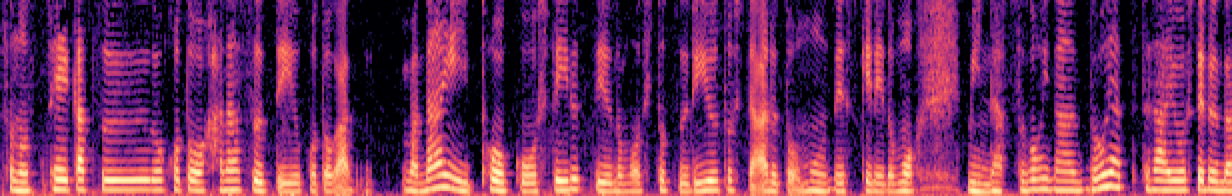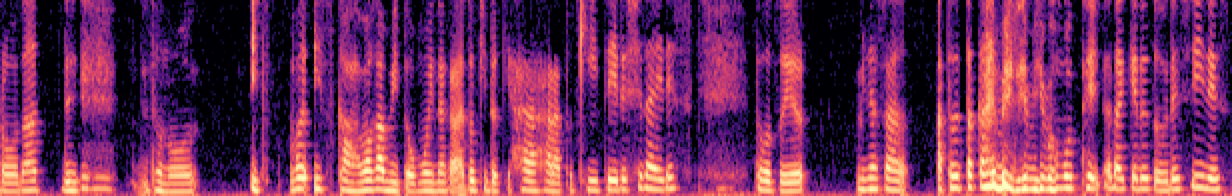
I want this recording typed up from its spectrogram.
その生活のことを話すっていうことが、まあ、ない投稿をしているっていうのも一つ理由としてあると思うんですけれどもみんなすごいな。どうやって対応してるんだろうなってそのいついつか我が身と思いながらドキドキハラハラと聞いている次第です。どうぞ皆さん温かい目で見守っていただけると嬉しいです。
